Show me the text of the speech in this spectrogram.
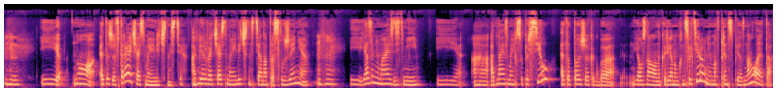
Мгм. И, но это же вторая часть моей личности, а Мгм. первая часть моей личности она про служение. Мгм. И я занимаюсь детьми. И а, одна из моих суперсил это тоже как бы я узнала на карьерном консультировании, но в принципе я знала это.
